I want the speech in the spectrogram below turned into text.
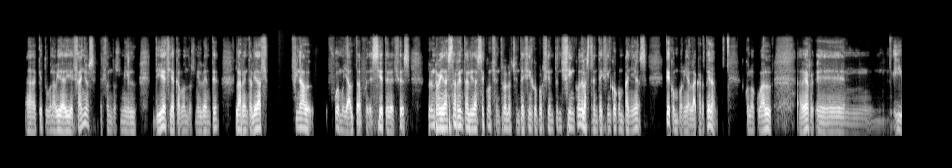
uh, que tuvo una vida de 10 años, empezó en 2010 y acabó en 2020. La rentabilidad final fue muy alta, fue de siete veces, pero en realidad esa rentabilidad se concentró el 85% en cinco de las 35 compañías que componían la cartera. Con lo cual, a ver, eh, y,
